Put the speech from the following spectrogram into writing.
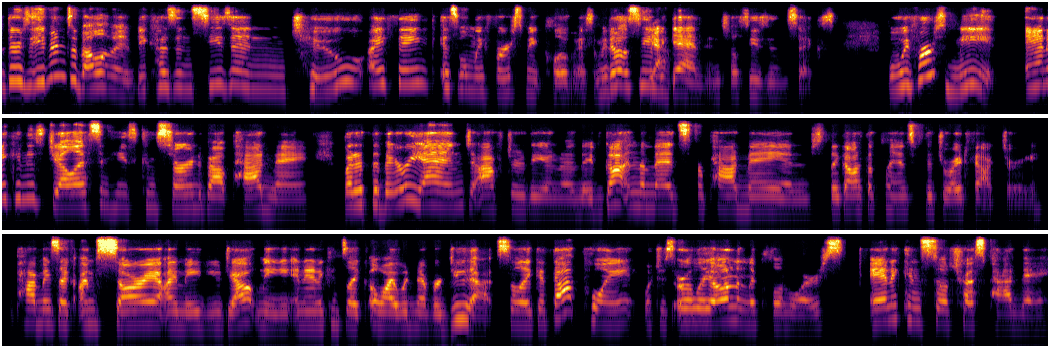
there's even development because in season two, I think, is when we first meet Clovis. And we don't see him Yeah. again until season six. When we first meet, Anakin is jealous and he's concerned about Padme. But at the very end, after the, you know, they've gotten the meds for Padme and they got the plans for the droid factory, Padme's like, I'm sorry I made you doubt me. And Anakin's like, Oh, I would never do that. So, like, at that point, which is early on in the Clone Wars, Anakin still trusts Padme.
